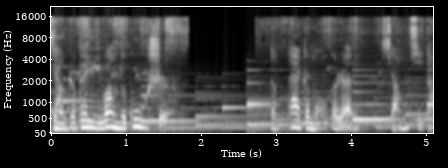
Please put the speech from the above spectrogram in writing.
讲着被遗忘的故事，等待着某个人想起他。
